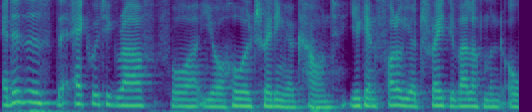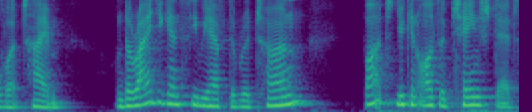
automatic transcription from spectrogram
And this is the equity graph for your whole trading account. You can follow your trade development over time. On the right, you can see we have the return, but you can also change that.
